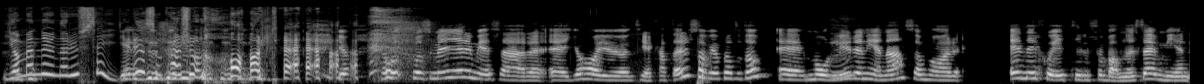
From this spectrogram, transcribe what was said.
Ja men nu när du säger det så kanske hon har det. Jag, hos- mig är det mer så här, eh, jag har ju tre katter som vi har pratat om. Eh, Molly den ena som har energi till förbannelse, mer,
